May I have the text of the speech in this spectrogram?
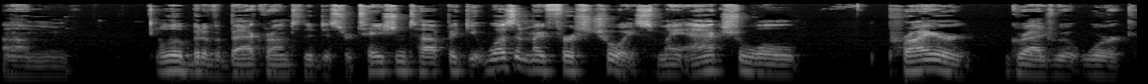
Um, a little bit of a background to the dissertation topic. It wasn't my first choice. My actual prior graduate work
